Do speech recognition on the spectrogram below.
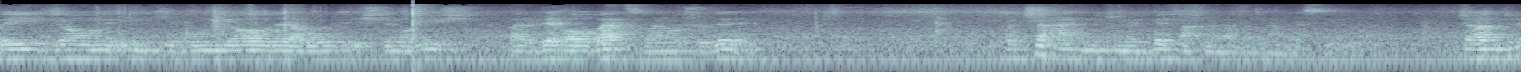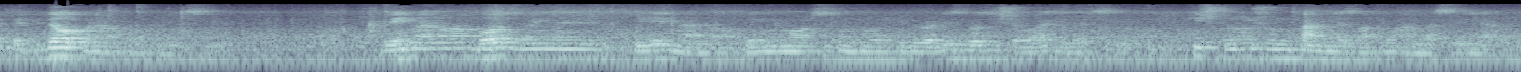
و یک جامعه ای که بنیاد روابط اجتماعیش بر رقابت بنا شده تا چه حد می‌تونه بفهمه مفهوم همبستگی چقدر می‌تونه ابداع کنه مفهوم همبستگی به این معنا هم باز بین به یک معنا بین مارکسیسم و لیبرالیسم باز شباهتی دست هیچ کنونشون فهمی از مفهوم همبستگی نداره.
